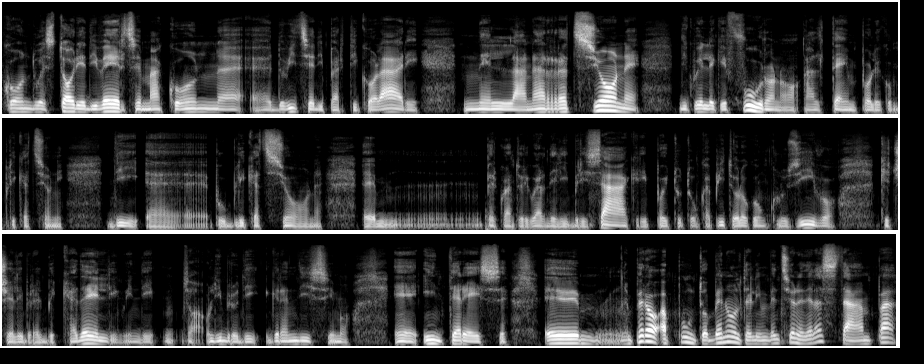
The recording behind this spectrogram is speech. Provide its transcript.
con due storie diverse ma con eh, dovizia di particolari nella narrazione di quelle che furono al tempo le complicazioni di eh, pubblicazione ehm, per quanto riguarda i libri sacri, poi tutto un capitolo conclusivo che celebra il Beccadelli, quindi insomma, un libro di grandissimo eh, interesse. Ehm, però appunto ben oltre l'invenzione della stampa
